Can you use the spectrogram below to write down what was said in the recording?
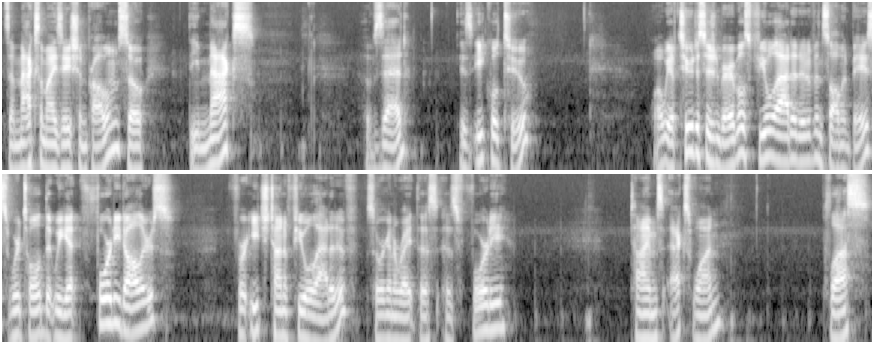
is a maximization problem. So the max of z is equal to, well, we have two decision variables, fuel additive and solvent base. We're told that we get $40 for each ton of fuel additive. So we're going to write this as 40 times x1 plus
